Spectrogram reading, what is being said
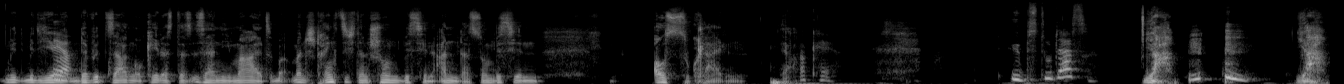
mit, mit jemandem, Ja. der wird sagen, okay, das, das ist er niemals. Aber man strengt sich dann schon ein bisschen an, das so ein bisschen auszukleiden. Ja. Okay. Übst du das? Ja. Ja.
